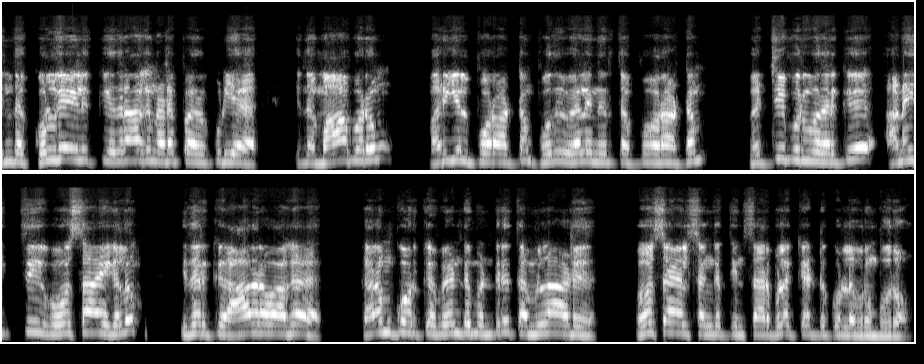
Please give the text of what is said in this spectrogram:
இந்த கொள்கைகளுக்கு எதிராக நடைபெறக்கூடிய இந்த மாபெரும் மறியல் போராட்டம் பொது வேலை நிறுத்த போராட்டம் வெற்றி பெறுவதற்கு அனைத்து விவசாயிகளும் இதற்கு ஆதரவாக கரம் கோர்க்க வேண்டும் என்று தமிழ்நாடு விவசாய சங்கத்தின் சார்பில் கேட்டுக்கொள்ள விரும்புகிறோம்.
